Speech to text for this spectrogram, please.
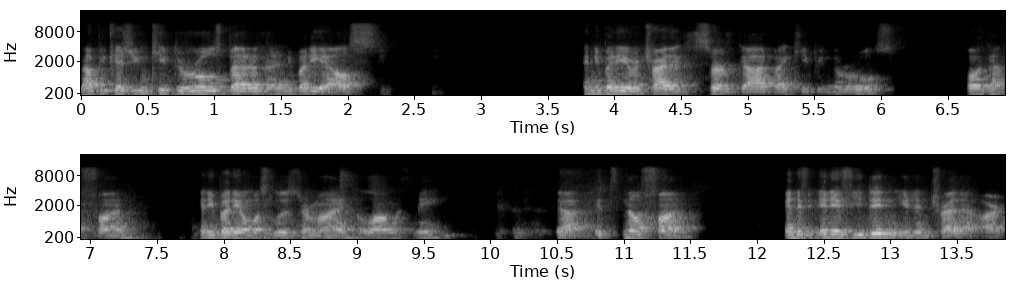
Not because you can keep the rules better than anybody else. Anybody ever try to serve God by keeping the rules? Oh, isn't that fun? Anybody almost lose their mind along with me? Yeah, it's no fun. And if, and if you didn't, you didn't try that hard.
